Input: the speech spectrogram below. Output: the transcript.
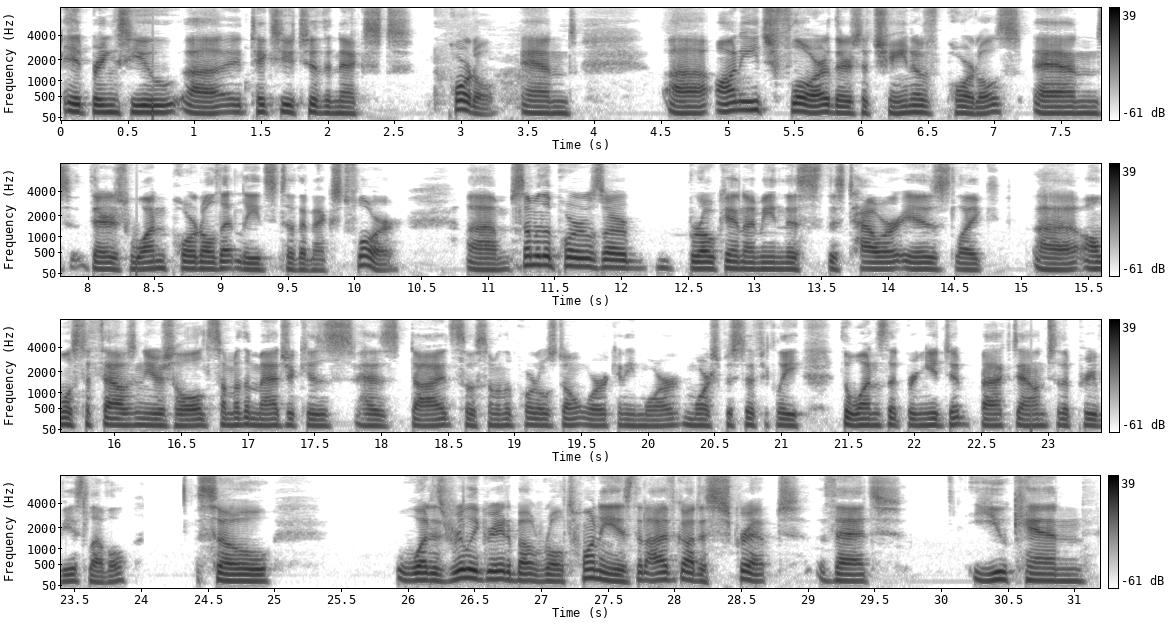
it brings you uh, it takes you to the next portal and. Uh, on each floor, there's a chain of portals, and there's one portal that leads to the next floor. Um, some of the portals are broken. I mean, this this tower is like uh, almost a thousand years old. Some of the magic is has died, so some of the portals don't work anymore. More specifically, the ones that bring you back down to the previous level. So, what is really great about Roll Twenty is that I've got a script that you can,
